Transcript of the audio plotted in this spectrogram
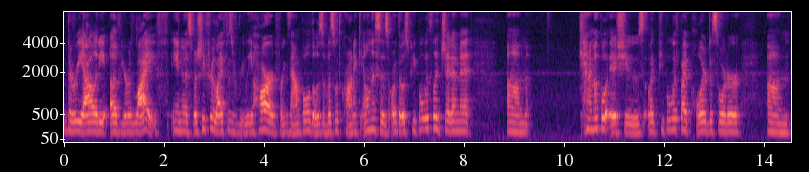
the reality of your life, you know, especially if your life is really hard. For example, those of us with chronic illnesses or those people with legitimate um, chemical issues, like people with bipolar disorder, um,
